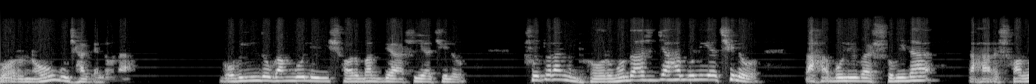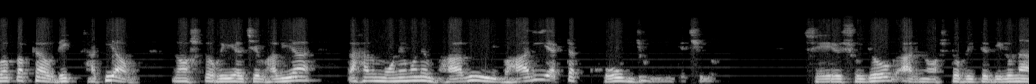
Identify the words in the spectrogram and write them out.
বর্ণও বুঝা গেল না। গোবিন্দ গাঙ্গুলি সর্বাগ্রে আসিয়াছিল, সুতরাং ধর্মদাস যাহা বলিয়াছিল, তাহা বলিবার সুবিধা তাহার সর্বাপেক্ষা অধিক থাকিয়াও নষ্ট হইয়াছে ভাবিয়া তাহার মনে মনে ভাবি, ভারী একটা ক্ষোভ জন্মিতেছিল সে সুযোগ আর নষ্ট হইতে দিল না।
